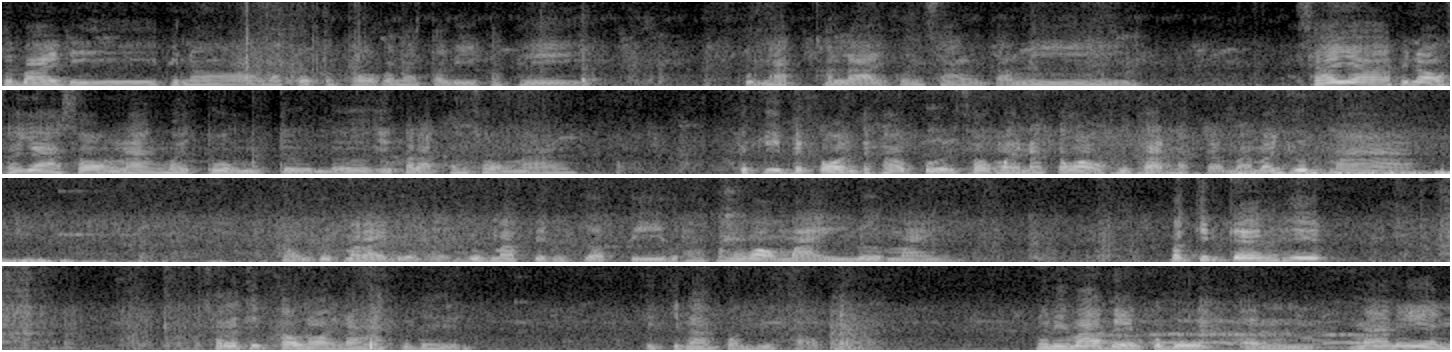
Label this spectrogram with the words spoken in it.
สบายดีพี่น้องมาพบกับพ่อกับนาตาลีคาเฟ่คุณหักขลายคนสร้างกามีสายาพี่น้องสายาซ่องนางไม่ท่วงตื่นเด้อเอกลักษณ์ของซ่องนางตะกี้แต่ก่อนจะเข้าเปิดซ่องใหม่นางกระว่าวคือการหักแต่มามายุดมาห น่อยยุดมาหลายเดือนแล้วยุดมาเป็นเกือบปีถ้าเขามาว่าใหม่เริ่มใหม่มากินแกงเห็ดชาลทิพย์เขาหน่อยนั่งนะคือไปเห็นไปกินน้ำก่อนที่เขาวันนี้มาแบบกระโบกอันมาในอัน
